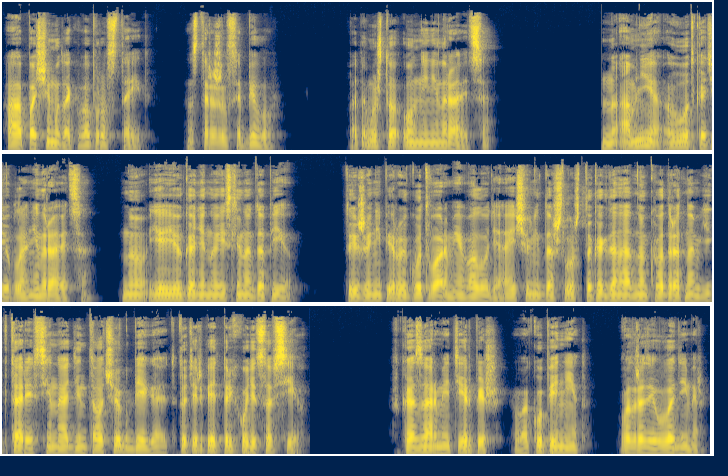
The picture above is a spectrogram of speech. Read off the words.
«А почему так вопрос стоит?» – насторожился Белов. «Потому что он мне не нравится». «Ну, а мне водка тёплая не нравится. Но я её гадину, если надо, пью. Ты же не первый год в армии, Володя, а ещё не дошло, что когда на одном квадратном гектаре все на один толчок бегают, то терпеть приходится всех». «В казарме терпишь, в окопе нет», – возразил Владимир.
